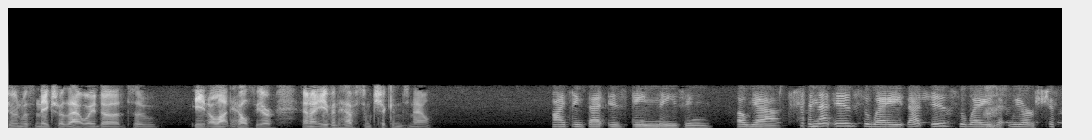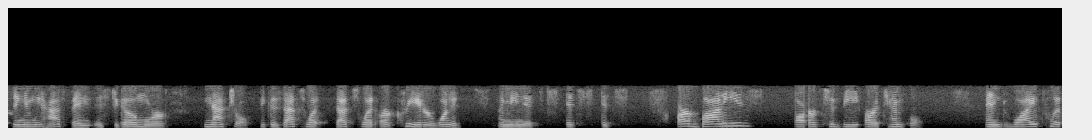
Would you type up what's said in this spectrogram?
tune with nature that way to to eat a lot healthier. And I even have some chickens now. I think that is amazing. Oh yeah, and that is the way. That is the way that we are shifting, and we have been, is to go more natural because that's what that's what our Creator wanted. I mean, it's it's it's our bodies are to be a temple, and why put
